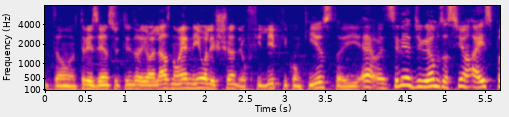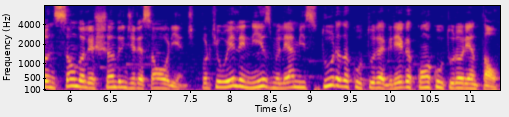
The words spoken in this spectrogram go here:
Então, 330, aliás, não é nem o Alexandre, é o Filipe que conquista e é, seria, digamos assim, ó, a expansão do Alexandre em direção ao Oriente. Porque o helenismo, ele é a mistura da cultura grega com a cultura oriental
